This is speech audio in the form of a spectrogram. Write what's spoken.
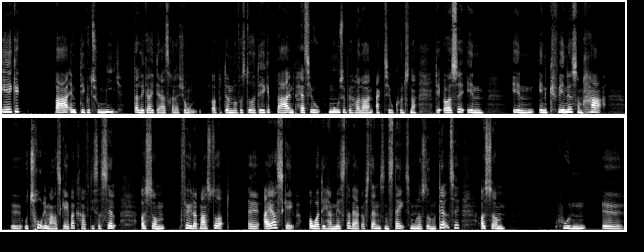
ikke bare en dikotomi, der ligger i deres relation, og på den måde forstået, at det er ikke bare en passiv musebeholder og en aktiv kunstner. Det er også en, en, en kvinde, som har øh, utrolig meget skaberkraft i sig selv, og som føler et meget stort øh, ejerskab over det her mesterværk, Opstandelsens Dag, som hun har stået model til, og som hun øh,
